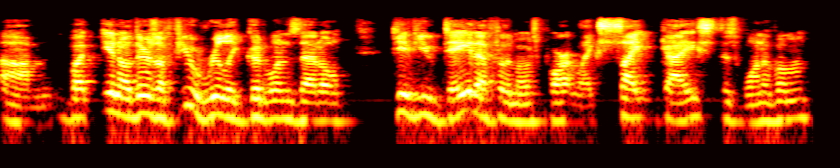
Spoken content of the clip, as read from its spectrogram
Um, but you know, there's a few really good ones that'll give you data for the most part. Like Sitegeist is one of them.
